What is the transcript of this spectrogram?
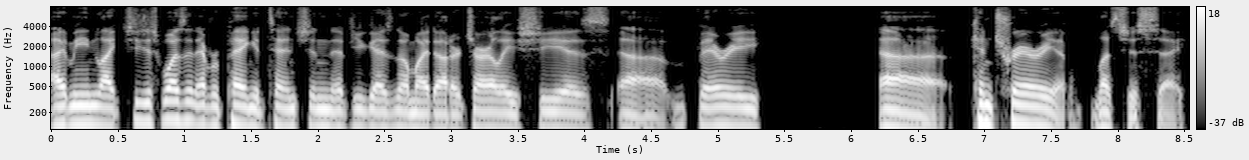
I mean, like, she just wasn't ever paying attention. If you guys know my daughter, Charlie, she is uh, very uh, contrarian, let's just say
